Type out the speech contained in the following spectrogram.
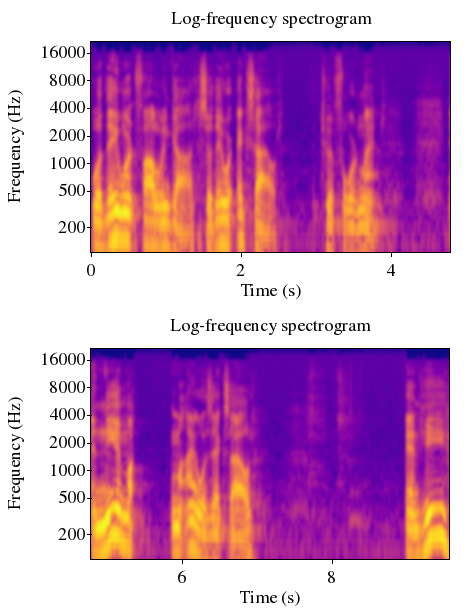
Well, they weren't following God, so they were exiled to a foreign land. And Nehemiah was exiled, and he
